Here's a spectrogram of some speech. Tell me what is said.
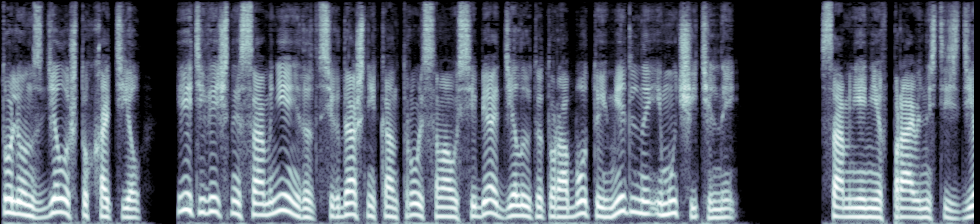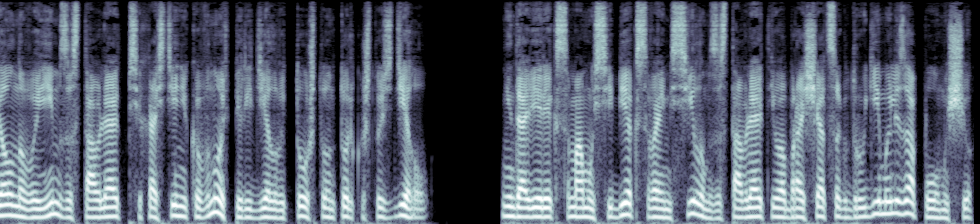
то ли он сделал, что хотел, и эти вечные сомнения, этот всегдашний контроль самого себя делают эту работу и медленной, и мучительной. Сомнения в правильности сделанного им заставляют психостеника вновь переделывать то, что он только что сделал. Недоверие к самому себе, к своим силам заставляет его обращаться к другим или за помощью,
